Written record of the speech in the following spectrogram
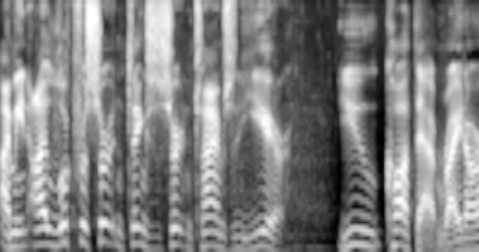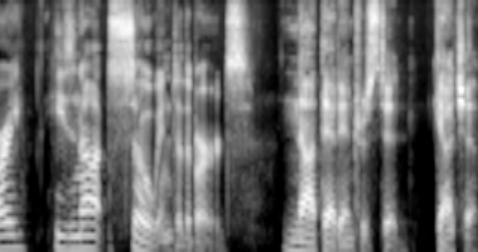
I mean, I look for certain things at certain times of the year. You caught that, right, Ari? He's not so into the birds. Not that interested. Gotcha.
